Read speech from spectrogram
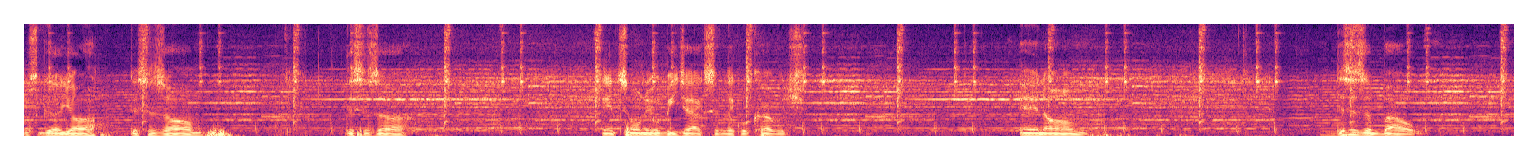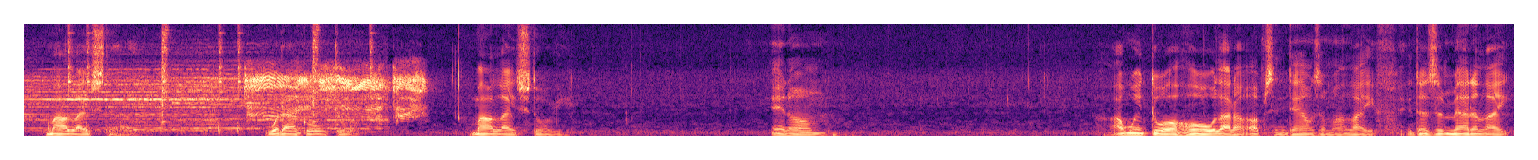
What's good, y'all? This is um, this is uh, Antonio B. Jackson, Liquid Courage, and um, this is about my lifestyle, what I go through, my life story, and um. I went through a whole lot of ups and downs in my life. It doesn't matter, like,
